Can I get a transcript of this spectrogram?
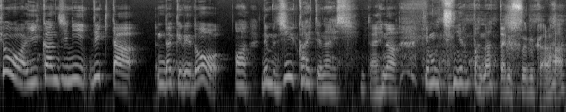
今日はいい感じにできたんだけれどあでも字書いてないしみたいな気持ちにやっぱなったりするから。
